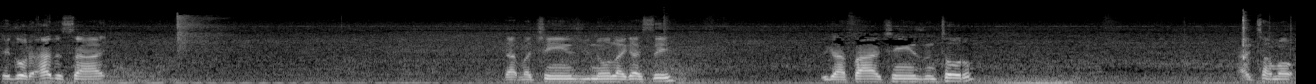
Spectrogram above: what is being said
Here go the other side. Got my chains, you know, like I say. We got five chains in total. I talking about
